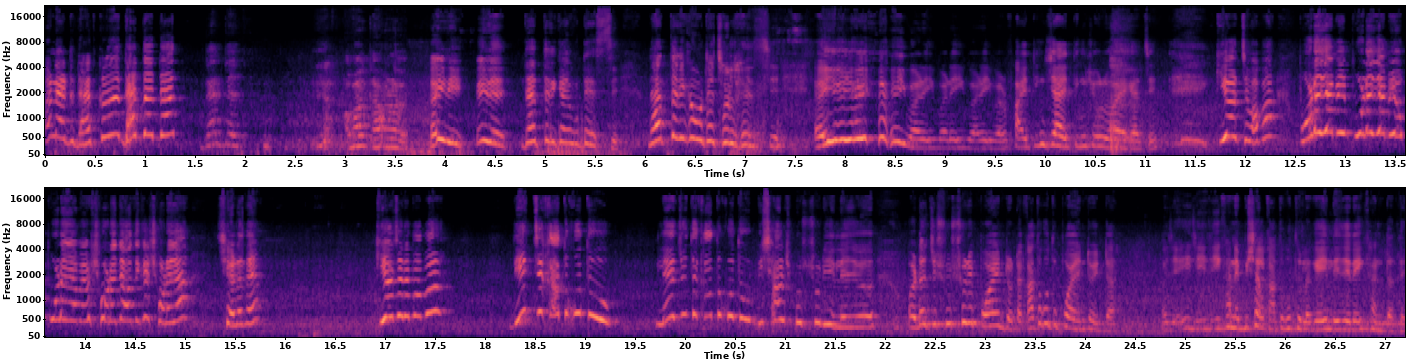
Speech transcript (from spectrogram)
ও না একটা ধ্যাত করে দাও। ধ্যাত ধ্যাত ধ্যাত আমার কামড়া এই রে এই রে ধার তারিখা উঠে এসছে। ধার উঠে চলে এসছে। এই এই এই, এইবার এইবার এইবার এইবার ফাইটিং শাইটিং শুরু হয়ে গেছে। কি হচ্ছে বাবা? পড়ে যাবে পড়ে যাবে, ও পড়ে যাবে, সরে যাও ওদিকে, সরে যা, ছেড়ে দে। কি হচ্ছে রে বাবা? দিচ্ছে কাতু কুতু লেজুতে কাতু কুতু বিশাল সুরসুরি লেজ ওটা হচ্ছে সুরসুরি পয়েন্ট ওটা কাতু কুতু পয়েন্ট ওইটা। ওই যে, এই যে এখানে বিশাল কাতু কুতু লাগে, এই লেজের এইখানটাতে।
